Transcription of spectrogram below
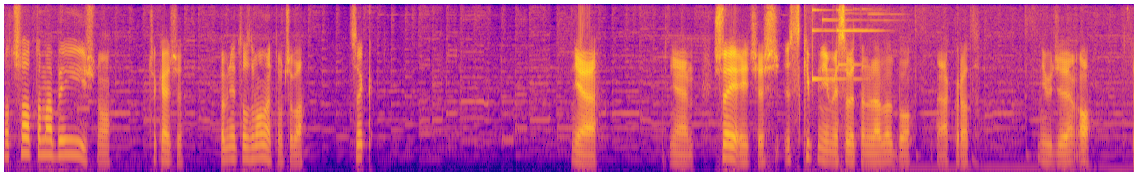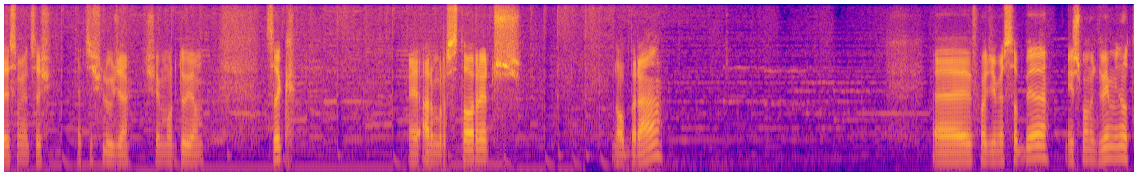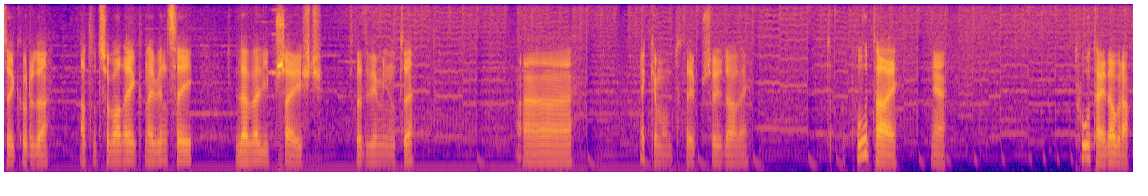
No co to ma być, no? Czekajcie. Pewnie to z momentem trzeba. Cyk. Nie. Nie wiem. Przejdźcie, skipnijmy sobie ten level, bo akurat nie widziałem. O! Tutaj są jacyś, jacyś ludzie, się mordują. Cyk. E, Armor storage. Dobra. E, wchodzimy sobie. Już mamy dwie minuty, kurde. A tu trzeba jak najwięcej leveli przejść w te dwie minuty. E, jakie mam tutaj przejść dalej? Tu- tutaj. Nie. Tutaj, dobra.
